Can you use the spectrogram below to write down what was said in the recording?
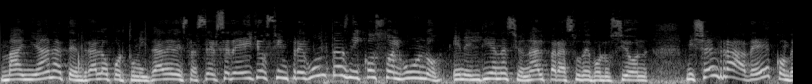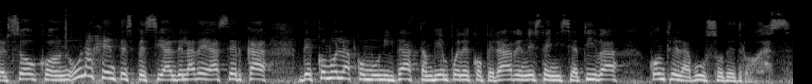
Mañana tendrá la oportunidad de deshacerse de ellos sin preguntas ni costo alguno en el Día Nacional para su devolución. Michelle Rade conversó con un agente especial de la DEA acerca de cómo la comunidad también puede cooperar en esta iniciativa contra el abuso de drogas.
